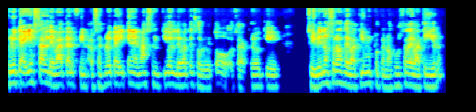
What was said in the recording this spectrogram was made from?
creo que ahí está el debate al final, o sea, creo que ahí tiene más sentido el debate sobre todo, o sea, creo que si bien nosotros debatimos porque nos gusta debatir,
